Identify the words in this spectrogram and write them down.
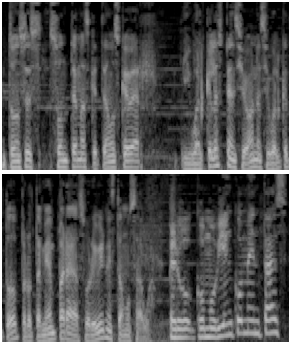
Entonces, son temas que tenemos que ver igual que las pensiones, igual que todo, pero también para sobrevivir necesitamos agua. Pero como bien comentas,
